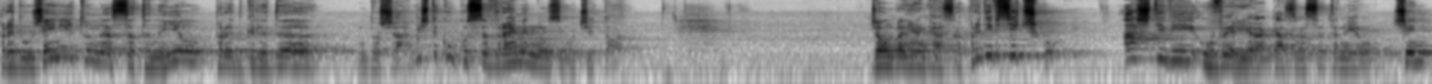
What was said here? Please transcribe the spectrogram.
Предложението на Сатанаил пред града душа. Вижте колко съвременно звучи той. Джон Банян казва, преди всичко, аз ще ви уверя, казва Сатанаил, че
